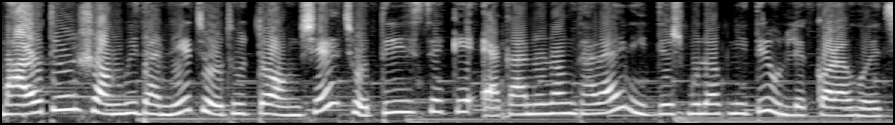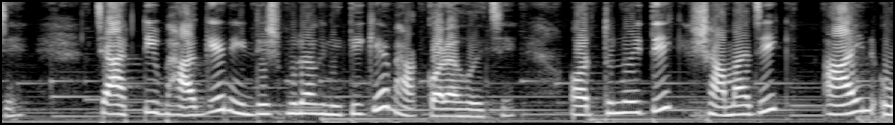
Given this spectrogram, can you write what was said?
ভারতীয় সংবিধানের চতুর্থ অংশে ছত্রিশ থেকে একান্ন নং ধারায় নির্দেশমূলক নীতির উল্লেখ করা হয়েছে। চারটি ভাগে নির্দেশমূলক নীতিকে ভাগ করা হয়েছে। অর্থনৈতিক, সামাজিক, আইন ও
